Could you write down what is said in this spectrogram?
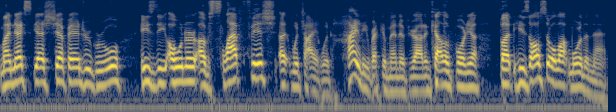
My next guest, Chef Andrew Gruel, he's the owner of Slapfish, uh, which I would highly recommend if you're out in California, but he's also a lot more than that.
